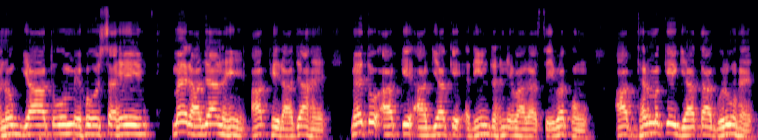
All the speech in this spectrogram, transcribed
अनुज्ञातु हो सहे। मैं राजा नहीं, आप ही राजा हैं। मैं तो आपकी आज्ञा के अधीन रहने वाला सेवक हूँ। आप धर्म के ज्ञाता गुरु हैं।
